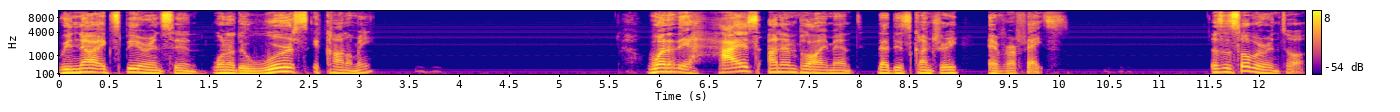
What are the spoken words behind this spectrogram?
we're now experiencing one of the worst economy, one of the highest unemployment that this country ever faced. This is sobering thought.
